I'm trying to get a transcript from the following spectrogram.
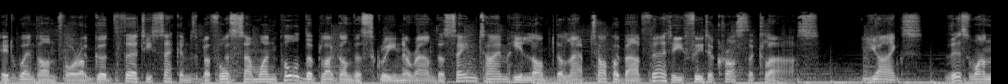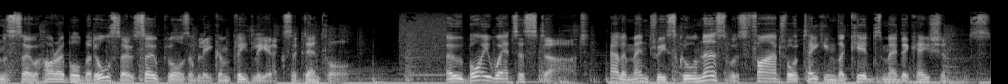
It went on for a good 30 seconds before someone pulled the plug on the screen around the same time he lobbed the laptop about 30 feet across the class. Yikes. This one's so horrible but also so plausibly completely accidental. Oh boy where to start. Elementary school nurse was fired for taking the kids medications.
